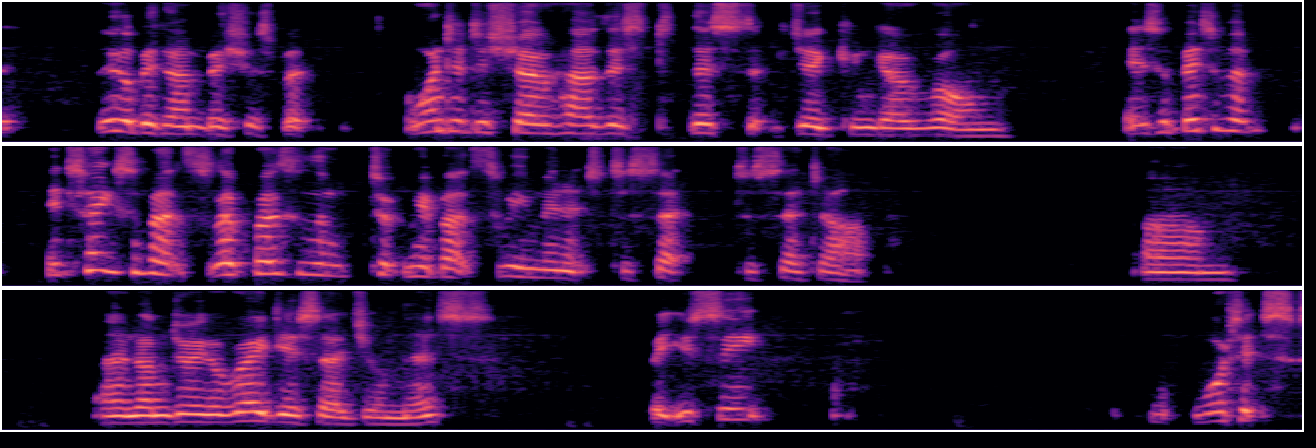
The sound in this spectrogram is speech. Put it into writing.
a little bit ambitious, but I wanted to show how this this jig can go wrong. It's a bit of a. It takes about both of them took me about three minutes to set to set up. Um, and I'm doing a radius edge on this, but you see what it's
